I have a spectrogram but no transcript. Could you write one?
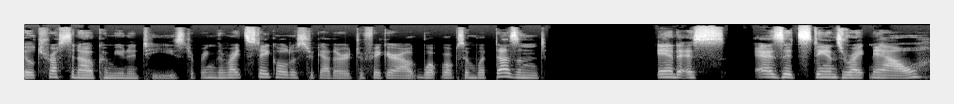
build trust in our communities, to bring the right stakeholders together, to figure out what works and what doesn't. And as as it stands right now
